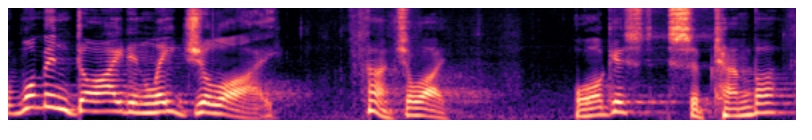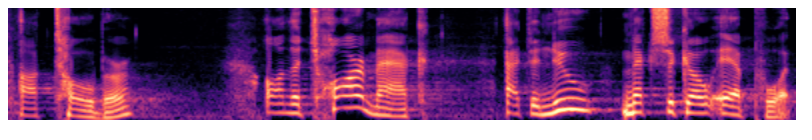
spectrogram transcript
The woman died in late July. Huh, July. August, September, October, on the tarmac at the New Mexico airport.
